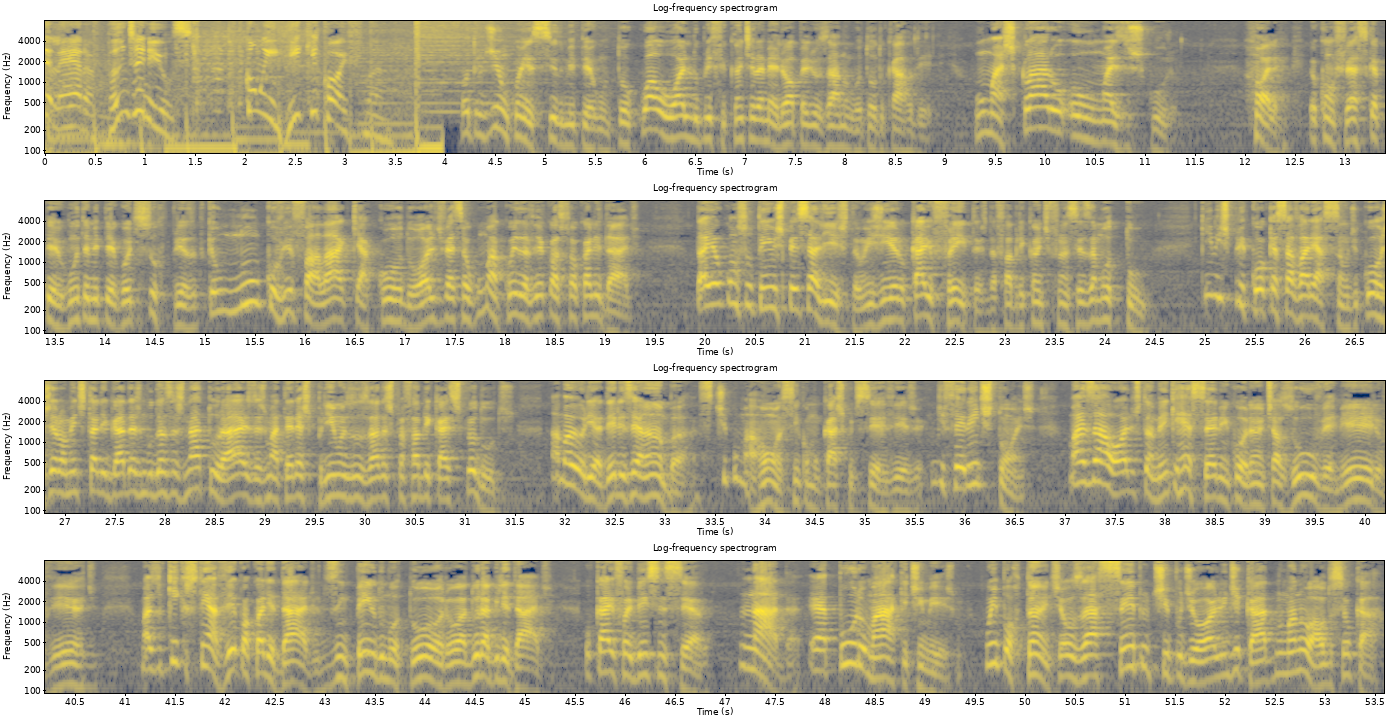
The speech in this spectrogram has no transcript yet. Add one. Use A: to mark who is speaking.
A: Acelera Band News com Henrique Koifman.
B: Outro dia um conhecido me perguntou qual óleo lubrificante era melhor para ele usar no motor do carro dele. Um mais claro ou um mais escuro? Olha, eu confesso que a pergunta me pegou de surpresa, porque eu nunca ouvi falar que a cor do óleo tivesse alguma coisa a ver com a sua qualidade. Daí eu consultei um especialista, o engenheiro Caio Freitas, da fabricante francesa Motul quem me explicou que essa variação de cor geralmente está ligada às mudanças naturais das matérias-primas usadas para fabricar esses produtos. A maioria deles é âmbar, esse tipo marrom, assim como um casco de cerveja, em diferentes tons. Mas há óleos também que recebem corante azul, vermelho, verde. Mas o que isso tem a ver com a qualidade, o desempenho do motor ou a durabilidade? O Caio foi bem sincero. Nada, é puro marketing mesmo. O importante é usar sempre o tipo de óleo indicado no manual do seu carro.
